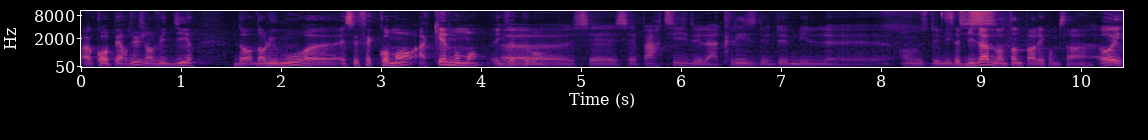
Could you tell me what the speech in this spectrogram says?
à corps perdu, j'ai envie de dire, dans, dans l'humour, euh, elle se fait comment À quel moment exactement Euh, c'est parti de la crise de 2011-2010. C'est bizarre de l'entendre parler comme ça. hein. Oui.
